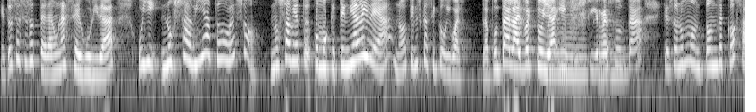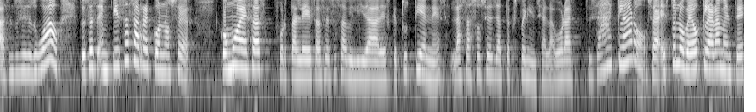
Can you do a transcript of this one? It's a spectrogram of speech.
Entonces eso te da una seguridad. Oye, no sabía todo eso, no sabía todo, como que tenía la idea, ¿no? Tienes que así como igual, la punta del iceberg tuya y, y, resulta que son un montón de cosas. Entonces dices, wow. Entonces empiezas a reconocer cómo esas fortalezas, esas habilidades que tú tienes, las asocias ya a tu experiencia laboral. Entonces, ah, claro, o sea, esto lo veo claramente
